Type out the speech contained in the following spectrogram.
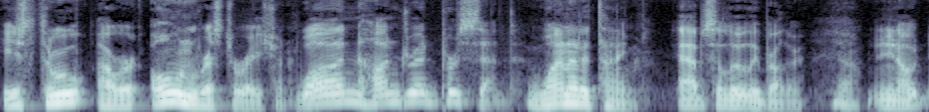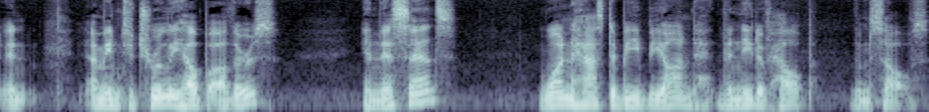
is through our own restoration, 100%. one at a time? Absolutely, brother. Yeah. You know, and I mean, to truly help others in this sense, one has to be beyond the need of help themselves.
